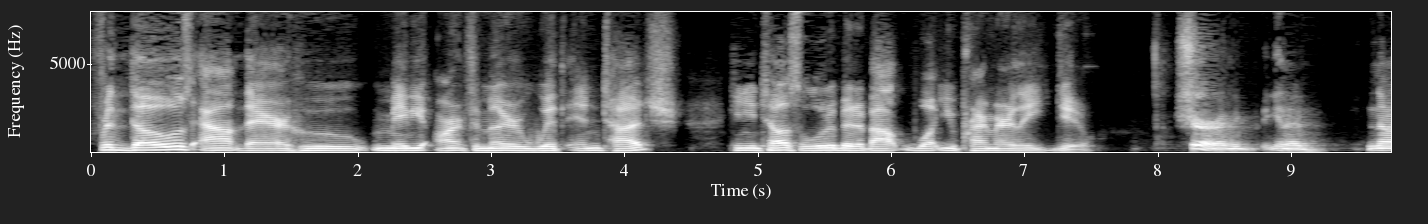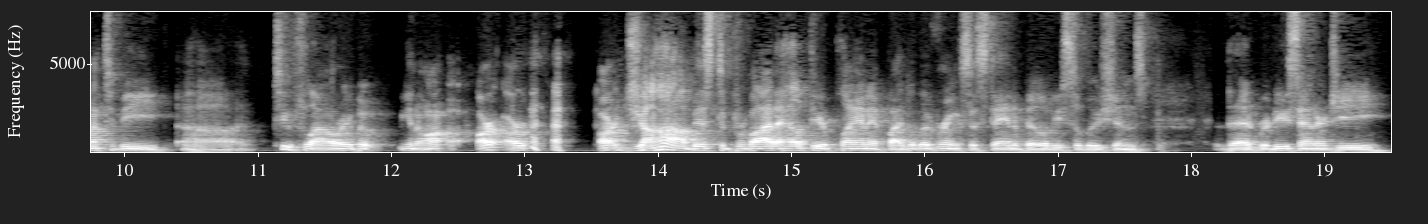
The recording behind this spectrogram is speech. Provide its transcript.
for those out there who maybe aren't familiar with InTouch, can you tell us a little bit about what you primarily do? Sure. I mean, you know, not to be uh, too flowery, but you know, our our our job is to provide a healthier planet by delivering sustainability solutions that reduce energy,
